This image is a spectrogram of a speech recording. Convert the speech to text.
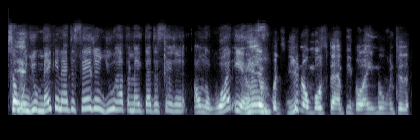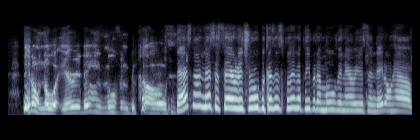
So yeah. when you're making that decision, you have to make that decision on the what if. Yeah, but you know, most time people ain't moving to the. They don't know an area. They ain't moving because. That's not necessarily true because there's plenty of people that move in areas and they don't have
